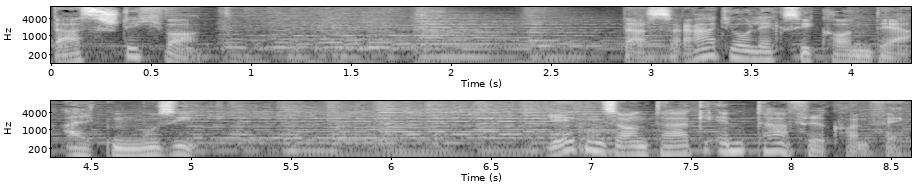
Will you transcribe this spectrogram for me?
Das Stichwort. Das Radiolexikon der alten Musik. Jeden Sonntag im Tafelkonfekt.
